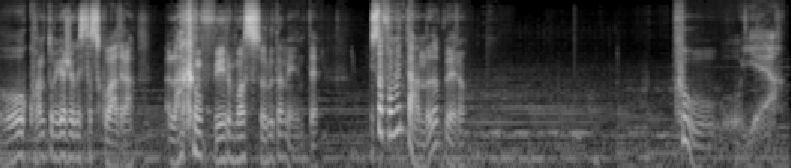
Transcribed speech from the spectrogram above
Oh, quanto mi piace questa squadra. La confermo assolutamente. Mi sto fomentando, davvero. Uh, yeah.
